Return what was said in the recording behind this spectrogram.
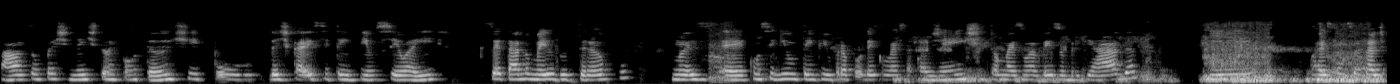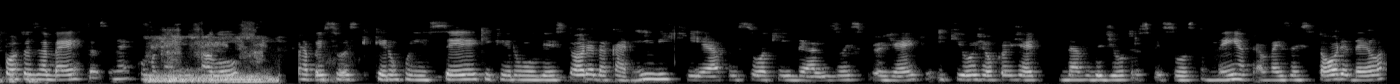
fala tão pertinente, tão importante, e por dedicar esse tempinho seu aí. Você está no meio do trampo, mas é, conseguiu um tempinho para poder conversar com a gente. Então, mais uma vez, obrigada. E o Responsa de portas abertas, né? Como a Karine falou, para pessoas que queiram conhecer, que queiram ouvir a história da Karine, que é a pessoa que idealizou esse projeto e que hoje é o projeto da vida de outras pessoas também, através da história dela.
